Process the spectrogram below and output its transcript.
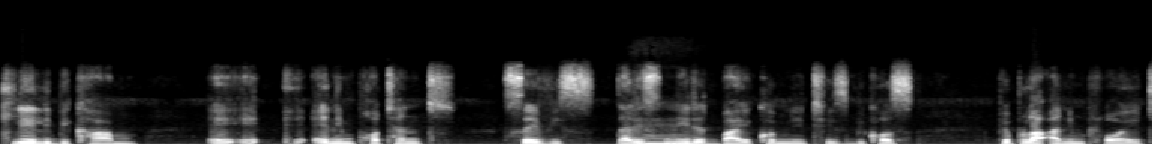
clearly become a, a an important service that is mm. needed by communities because people are unemployed,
